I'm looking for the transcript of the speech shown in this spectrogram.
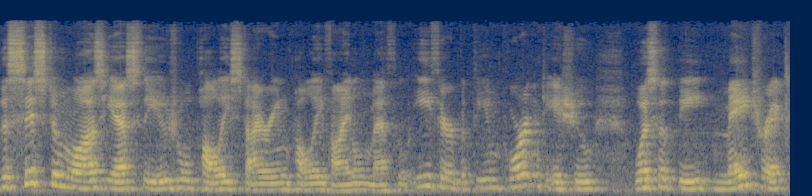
the system was, yes, the usual polystyrene polyvinyl methyl ether, but the important issue was that the matrix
